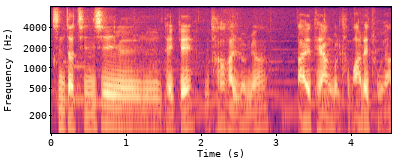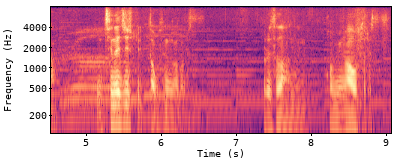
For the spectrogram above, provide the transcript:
진짜 진실되게 좀 다가가려면 나에 대한 걸 다 말해줘야 좀 친해질 수 있다고 생각을 했어. 그래서 나는 커밍아웃을 했어.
